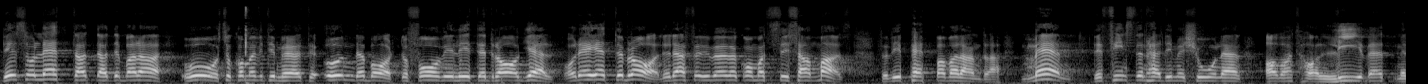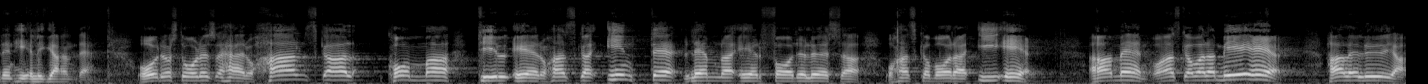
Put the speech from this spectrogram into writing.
Det är så lätt att, att det bara, oh, så kommer vi till möte, underbart, då får vi lite draghjälp. Och det är jättebra, det är därför vi behöver komma tillsammans, för vi peppar varandra. Men det finns den här dimensionen av att ha livet med den heliga Ande. Och då står det så här, och han ska komma till er och han ska inte lämna er faderlösa och han ska vara i er. Amen, och han ska vara med er. Halleluja.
